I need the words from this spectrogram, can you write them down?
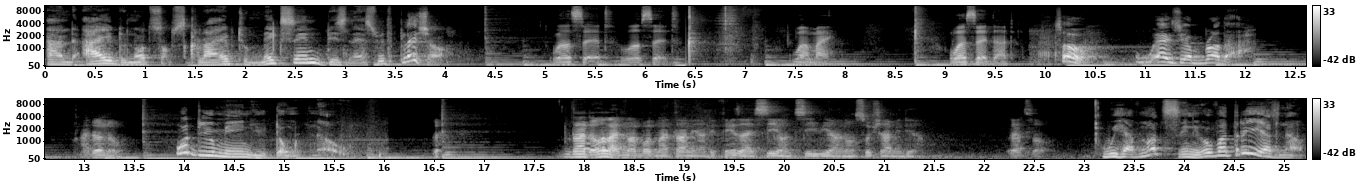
And I do not subscribe to mixing business with pleasure. Well said. Well said. Who am I? Well said, Dad. So, where's your brother? I don't know. What do you mean you don't know? Dad, all I know about Nathaniel are the things I see on TV and on social media. That's all. We have not seen you over three years now.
